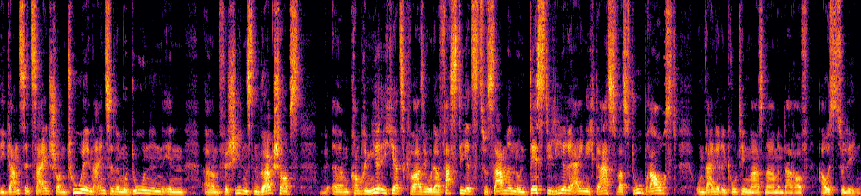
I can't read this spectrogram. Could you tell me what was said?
die ganze Zeit schon tue in einzelnen Modulen, in ähm, verschiedensten Workshops, ähm, komprimiere ich jetzt quasi oder fasse die jetzt zusammen und destilliere eigentlich das, was du brauchst, um deine Recruiting-Maßnahmen darauf auszulegen.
